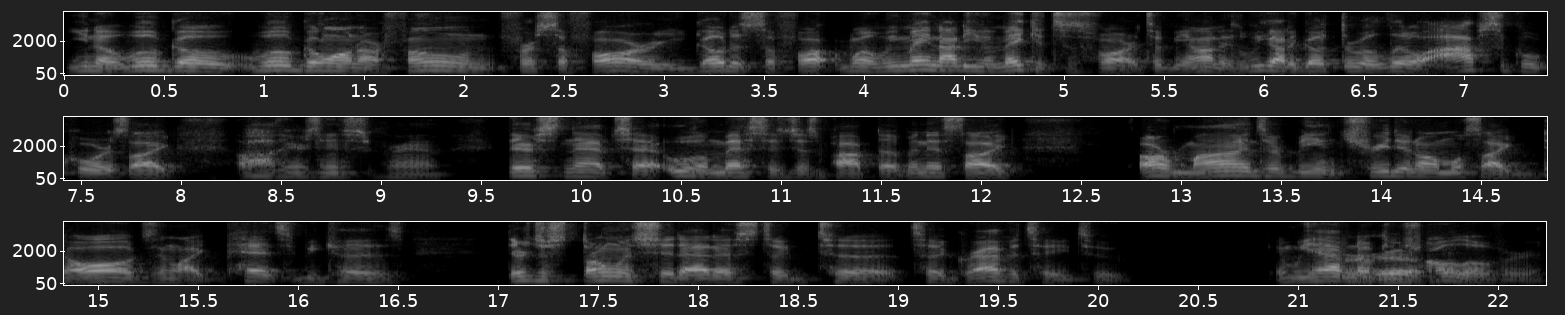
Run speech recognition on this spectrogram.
you know, we'll go, we'll go on our phone for Safari, go to Safari. Well, we may not even make it to Safari, to be honest. We got to go through a little obstacle course, like, oh, there's Instagram, there's Snapchat. Ooh, a message just popped up. And it's like our minds are being treated almost like dogs and like pets because they're just throwing shit at us to to to gravitate to, and we have For no real. control over it.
